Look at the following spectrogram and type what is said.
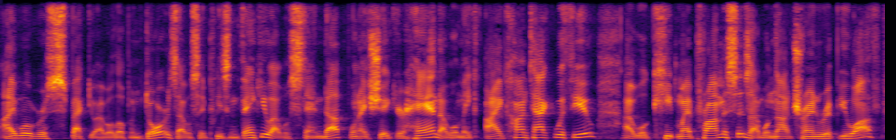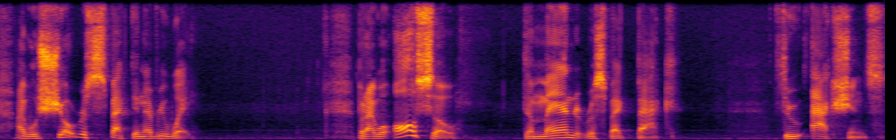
I will respect you. I will open doors. I will say please and thank you. I will stand up when I shake your hand. I will make eye contact with you. I will keep my promises. I will not try and rip you off. I will show respect in every way. But I will also demand respect back through actions.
